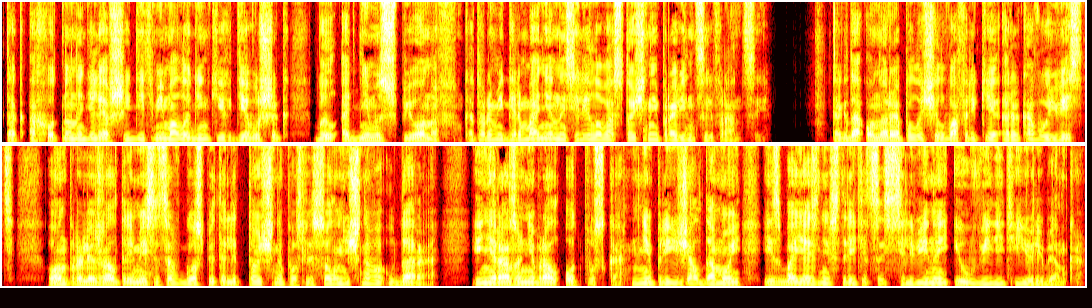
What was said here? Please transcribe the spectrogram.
так охотно наделявший детьми молоденьких девушек, был одним из шпионов, которыми Германия населила восточные провинции Франции. Когда Оноре получил в Африке роковую весть, он пролежал три месяца в госпитале точно после солнечного удара и ни разу не брал отпуска, не приезжал домой из боязни встретиться с Сильвиной и увидеть ее ребенка.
